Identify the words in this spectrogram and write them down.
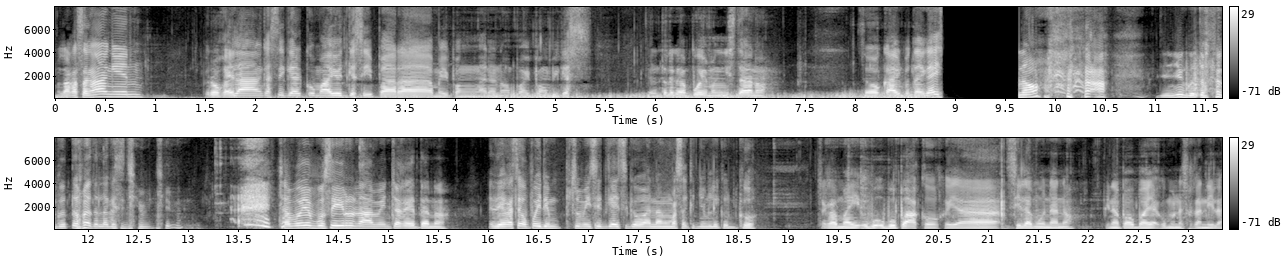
Malakas ang hangin. Pero kailangan kasi Gar kumayod kasi para may pang ano no, may pang bigas. Ganun talaga ang buhay mga isda no. So kain po tayo guys. No? Yun yung gutom na gutom na talaga si Jim Jim. Tsaka po yung busiro namin tsaka ito no. Hindi kasi ako pwedeng sumisid guys gawa ng masakit yung likod ko. Tsaka may ubo-ubo pa ako kaya sila muna no. Pinapaubaya ko muna sa kanila.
